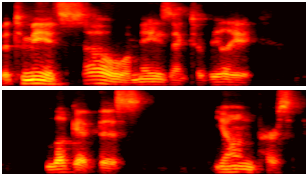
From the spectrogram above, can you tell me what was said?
But to me, it's so amazing to really look at this young person.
